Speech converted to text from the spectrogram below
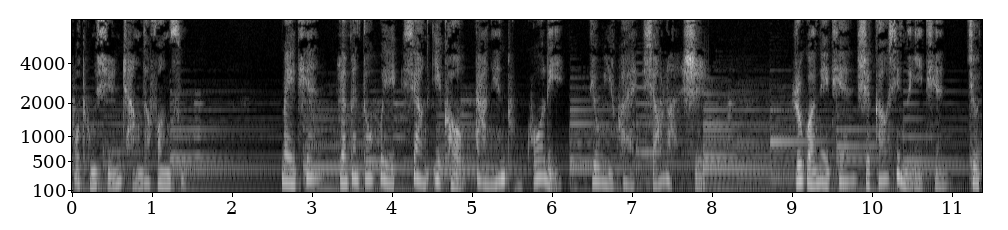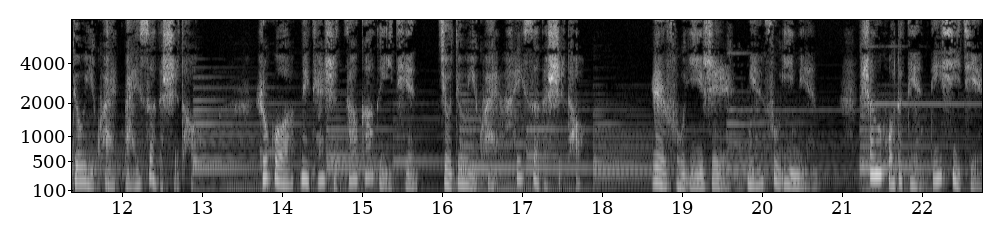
不同寻常的风俗。每天，人们都会向一口大粘土锅里丢一块小卵石。如果那天是高兴的一天，就丢一块白色的石头；如果那天是糟糕的一天，就丢一块黑色的石头。日复一日，年复一年，生活的点滴细节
